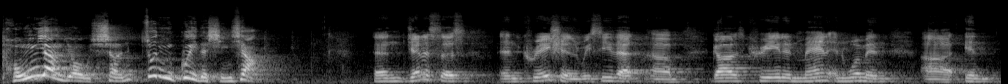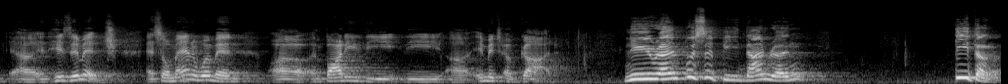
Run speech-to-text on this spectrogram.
同样有神尊贵的形象。 In Genesis and creation, we see that um, God created man and woman uh, in, uh, in His image. And so man and woman uh, embody the, the uh, image of God. 女人不是比男人低等，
